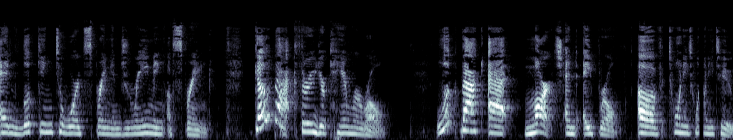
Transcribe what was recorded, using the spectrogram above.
and looking towards spring and dreaming of spring. Go back through your camera roll. Look back at March and April of 2022.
